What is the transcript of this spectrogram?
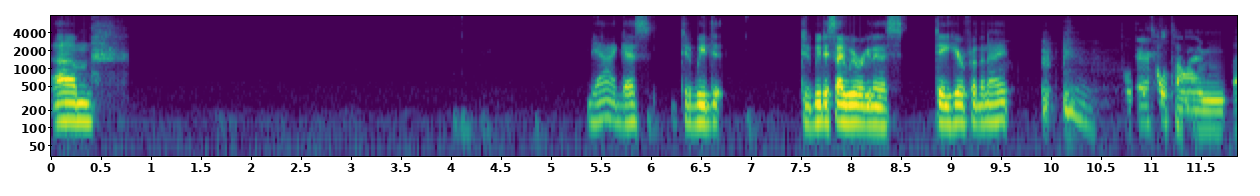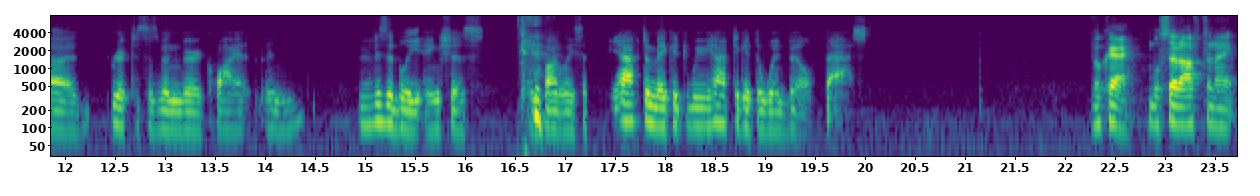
Um. Yeah, I guess. Did we d- did we decide we were gonna stay here for the night? Well, Sure. This whole time, uh, Rictus has been very quiet and visibly anxious. He finally said, "We have to make it. We have to get to Windvale fast." Okay, we'll set off tonight.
